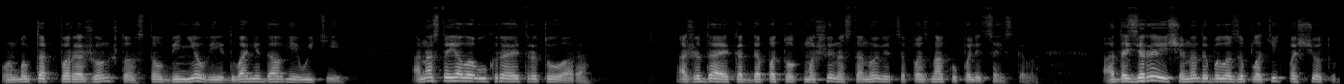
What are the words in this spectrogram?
Он был так поражен, что остолбенел и едва не дал ей уйти. Она стояла у края тротуара, ожидая, когда поток машин остановится по знаку полицейского. А Дозире еще надо было заплатить по счету.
